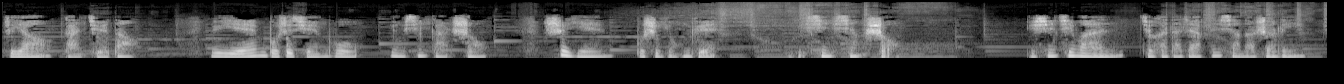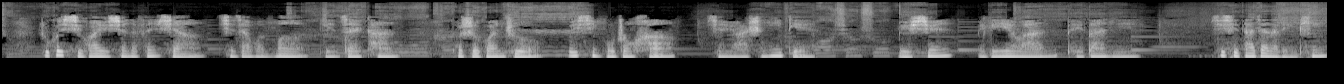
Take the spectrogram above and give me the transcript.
只要感觉到。语言不是全部，用心感受；誓言不是永远，以心相守。雨轩今晚就和大家分享到这里。如果喜欢雨轩的分享，请在文末点赞看，同时关注微信公众号“相约二十一点”。雨轩每个夜晚陪伴你，谢谢大家的聆听，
